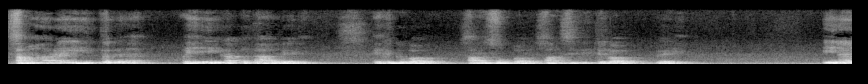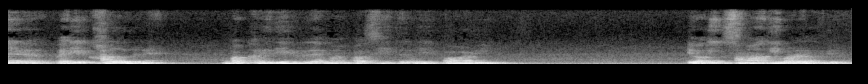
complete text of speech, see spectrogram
සමහර අය හිතවල ඔය ඒකාග්‍රතාවය වැඩි එකඟ බව සංසුන් බව සංසිද්ධිච්ච බව වැඩි ඒ අය වැඩි කලබල නැහැ. මොකක් හරි දෙයකට දැම්මන් පස්සේ හිත මේ පාඩුයි. ඒ වගේම සමාධිය වඩලා තිබෙනවා.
